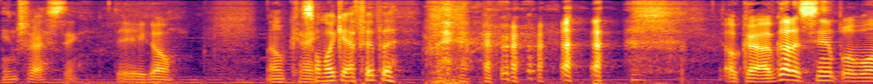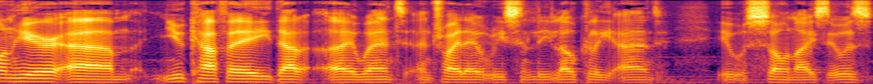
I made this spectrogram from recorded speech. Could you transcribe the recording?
Interesting. There you go. Okay. so I might get a Fitbit. okay, I've got a simple one here. Um, new cafe that I went and tried out recently locally, and it was so nice. It was,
